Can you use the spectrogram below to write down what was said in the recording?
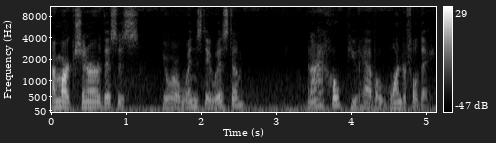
I'm Mark Schinnerer. This is your Wednesday Wisdom, and I hope you have a wonderful day.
